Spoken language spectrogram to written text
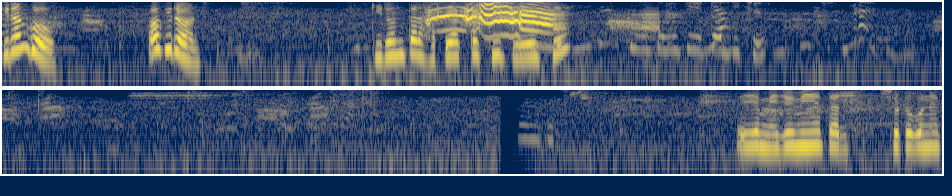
কিরণ গো? ও কিরণ। কিরণ তার হাতে একটা কি পেয়েছে? এই যে মেজো মেয়ে, তার ছোট বোনের,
